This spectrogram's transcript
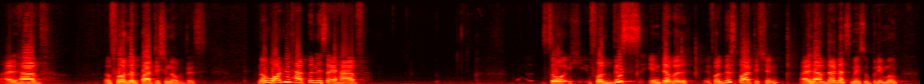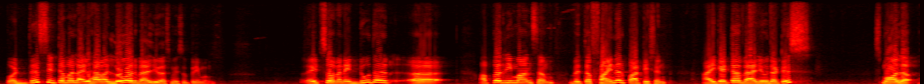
I will have a further partition of this. Now, what will happen is I have so, for this interval for this partition I will have that as my supremum, but this interval I will have a lower value as my supremum right. So, when I do the uh, upper Riemann sum with a finer partition I get a value that is smaller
